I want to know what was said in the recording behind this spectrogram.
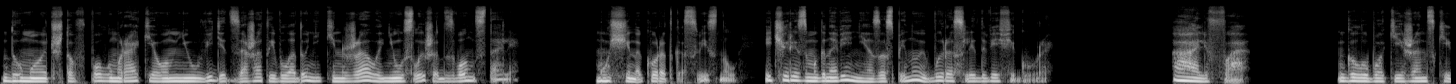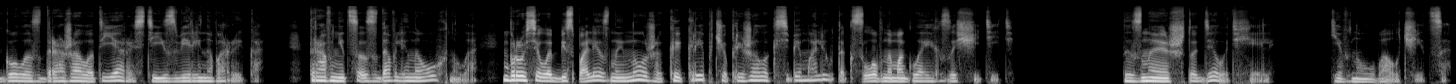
Думают, что в полумраке он не увидит зажатый в ладони кинжал и не услышит звон стали? Мужчина коротко свистнул, и через мгновение за спиной выросли две фигуры. «Альфа!» Глубокий женский голос дрожал от ярости и звериного рыка. Травница сдавленно охнула, бросила бесполезный ножик и крепче прижала к себе малюток, словно могла их защитить. «Ты знаешь, что делать, Хель», — кивнул волчица.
